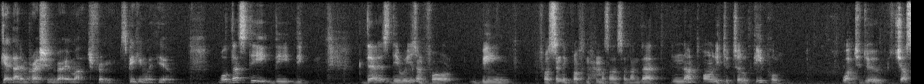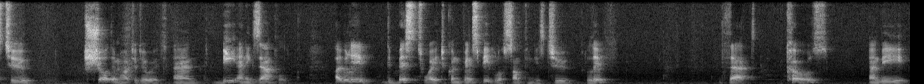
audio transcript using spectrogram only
get that impression very much from speaking with you. Well, that's the, the, the that is the reason for being for sending Prophet Muhammad Wasallam, that not only to tell people what to do, just to show them how to do it and be an example. I believe the best way to convince people of something is to live that cause and be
